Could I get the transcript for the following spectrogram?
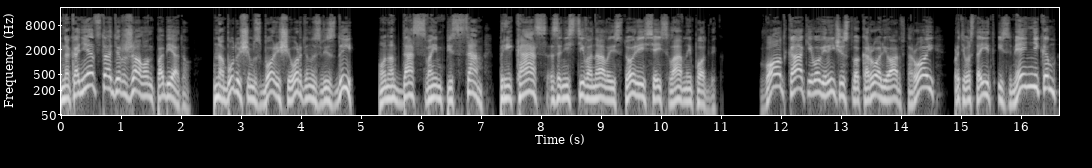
Наконец-то одержал он победу. На будущем сборище Ордена Звезды он отдаст своим писцам приказ занести в аналы истории сей славный подвиг. Вот как его величество король Иоанн II противостоит изменникам,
